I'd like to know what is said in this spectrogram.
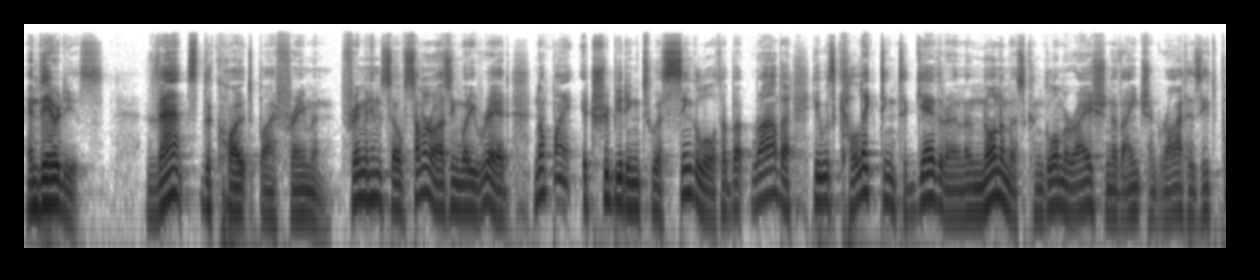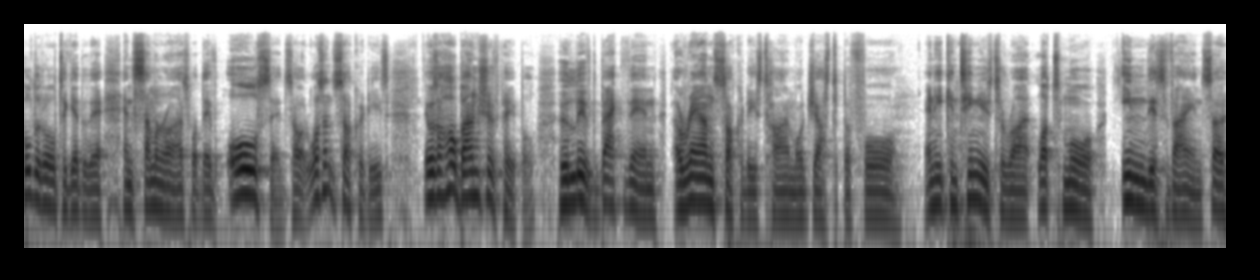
And there it is. That's the quote by Freeman. Freeman himself summarizing what he read, not by attributing to a single author, but rather he was collecting together an anonymous conglomeration of ancient writers. He's pulled it all together there and summarized what they've all said. So it wasn't Socrates, it was a whole bunch of people who lived back then around Socrates' time or just before. And he continues to write lots more in this vein. So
